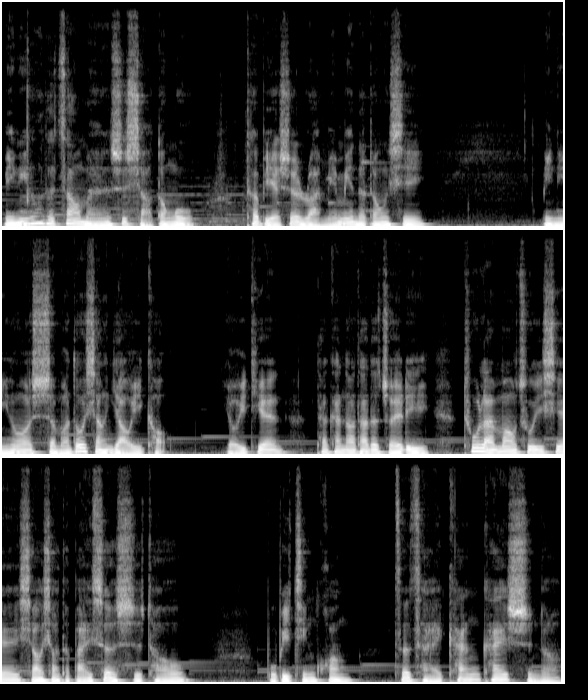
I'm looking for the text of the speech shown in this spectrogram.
米尼诺的罩门是小动物，特别是软绵绵的东西。米尼诺什么都想咬一口。有一天。他看到他的嘴里突然冒出一些小小的白色石头，不必惊慌，这才刚开始呢。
